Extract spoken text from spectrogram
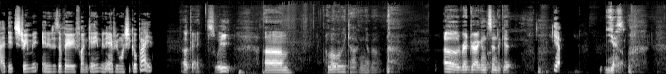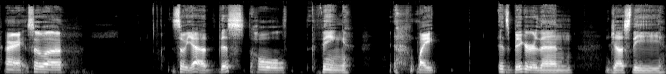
I did stream it, and it is a very fun game, and everyone should go buy it. Okay, sweet. Um, what were we talking about? oh, Red Dragon Syndicate. Yep. yes. All right, so uh, so yeah, this whole thing, like, it's bigger than just the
